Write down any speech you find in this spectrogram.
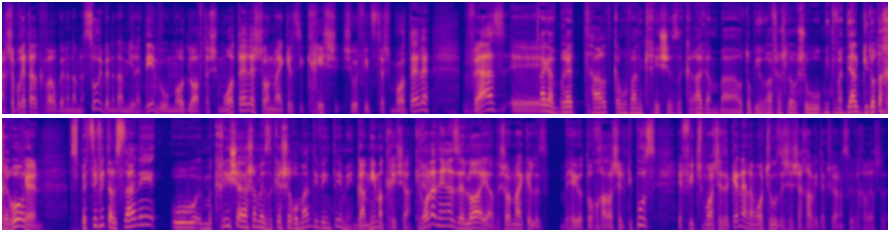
עכשיו ברט הארט כבר בן אדם נשוי, בן אדם ילדים, והוא מאוד לא אהב את השמועות האלה, שון מייקלס הכחיש שהוא הפיץ את השמועות האלה, ואז... אה, אגב, ברט הארט כמובן הכחיש שזה קרה גם באוטוביוגרפיה שלו, שהוא מתוודה על בגידות אחרות. כן, ספציפית על סאני, הוא מכחיש שהיה שם איזה קשר רומנטי ואינטימי. גם היא מכחישה. ככל הנראה זה לא היה, ושון מייקלס, בהיותו חרא של טיפוס, הפיץ שמועה שזה כן היה, למרות שהוא זה ששכב איתה כשהוא היה נשוי וחבר של זה.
